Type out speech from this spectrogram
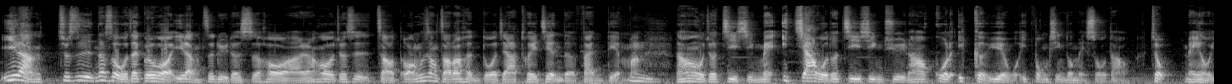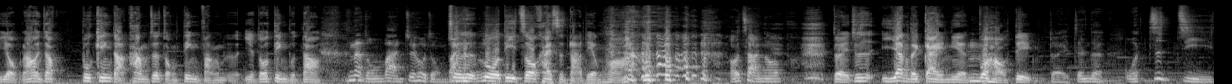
伊朗就是那时候我在规划伊朗之旅的时候啊，然后就是找网络上找到很多家推荐的饭店嘛，嗯，然后我就寄信，每一家我都寄信去，然后过了一个月，我一封信都没收到，就没有用。然后你知道 Booking.com 这种订房的也都订不到，那怎么办？最后怎么办？就是落地之后开始打电话，好惨哦。对，就是一样的概念，嗯、不好订。对，真的，我自己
